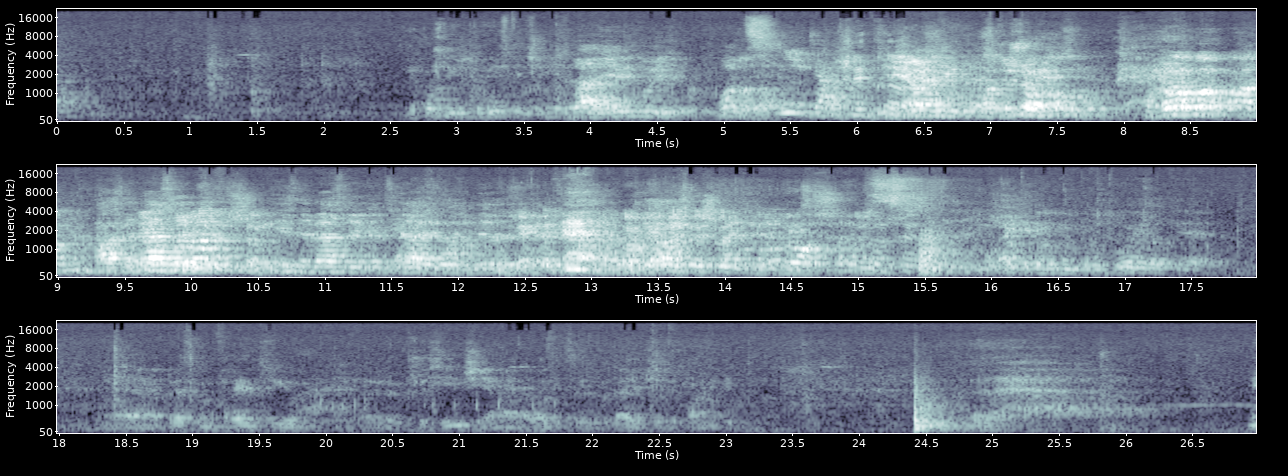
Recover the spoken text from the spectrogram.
дякую. Ви хочете відповісти чи ні? Так, я. Можна так? Ні, дякую. А ти що? А з небесної, мені з небесної канцелярії Ви хочете- ви хочете швидко не будемо перетворювати е, прес-конференцію е, в щось інше, я маю на увазі це звертаючись до пана Білка. Е, Ми,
